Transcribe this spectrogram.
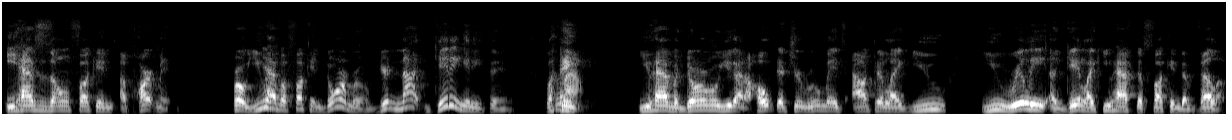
he has his own fucking apartment. Bro, you yeah. have a fucking dorm room. You're not getting anything. Like you have a dorm room, you gotta hope that your roommates out there, like you you really again like you have to fucking develop.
